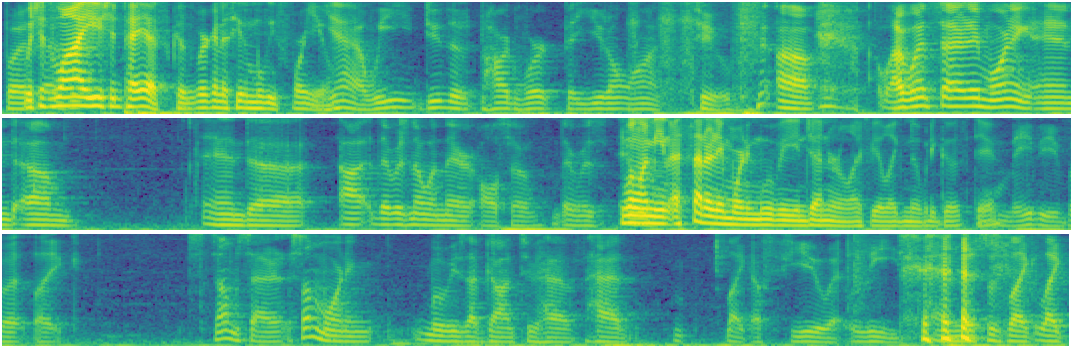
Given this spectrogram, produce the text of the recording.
But Which is uh, why you should pay us because we're gonna see the movie for you. Yeah, we do the hard work that you don't want to. um, I went Saturday morning and um, and uh, uh, there was no one there. Also, there was. Well, I mean, a Saturday morning movie in general, I feel like nobody goes to. maybe, but like some Saturday, some morning movies I've gone to have had like a few at least, and this was like like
